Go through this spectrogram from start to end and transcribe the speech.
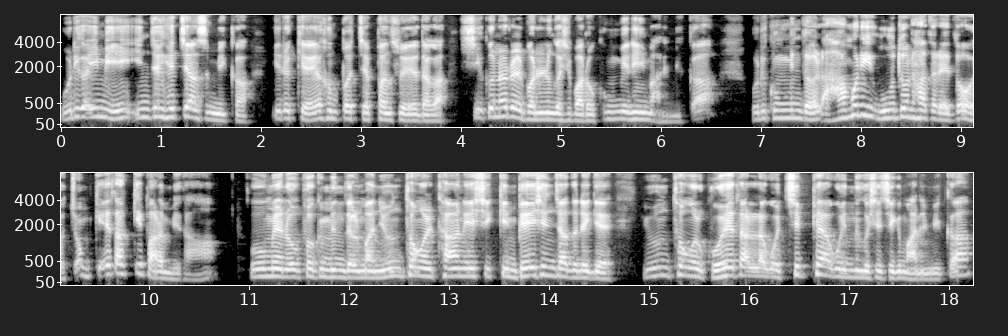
우리가 이미 인정했지 않습니까? 이렇게 헌법재판소에다가 시그널을 보내는 것이 바로 국민의힘 아닙니까? 우리 국민들 아무리 우둔하더라도 좀 깨닫기 바랍니다. 우퍼 국민들만 윤통을 탄핵시킨 배신자들에게 윤통을 구해달라고 집회하고 있는 것이 지금 아닙니까?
